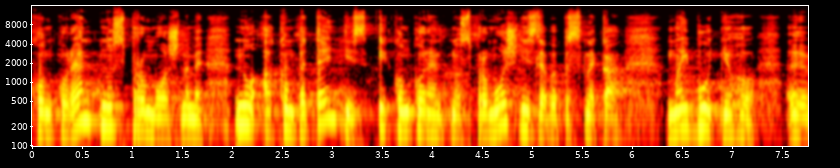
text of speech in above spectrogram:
конкурентно спроможними. Ну а компетентність і конкурентно спроможність для випускника майбутнього е,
